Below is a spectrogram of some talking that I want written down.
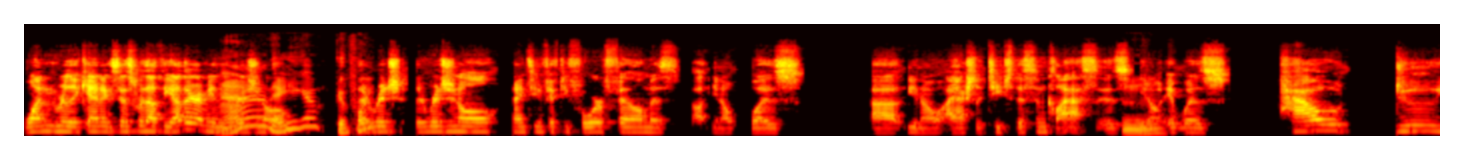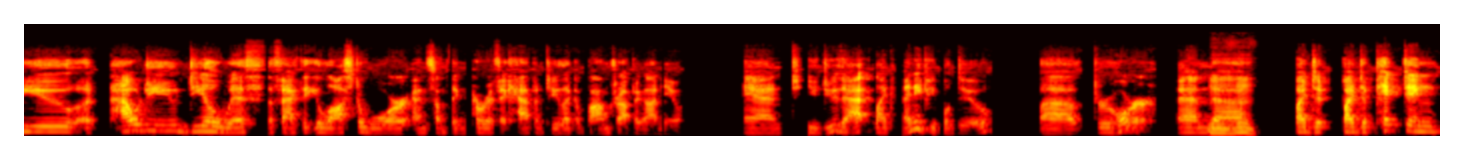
one really can't exist without the other. I mean, the Ah, original there you go. Good the, point. orig- the original 1954 film is uh, you know was uh, you know I actually teach this in class is you know Mhm. it was how do you uh, how do you deal with the fact that you lost a war and something horrific happened to you like a bomb dropping on you and you do that like many people do uh, through horror and uh, Mhm. by de- by depicting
